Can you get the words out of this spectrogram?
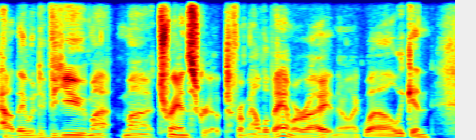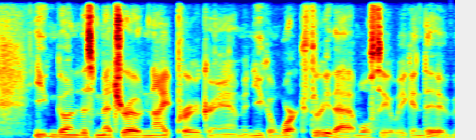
how they would view my my transcript from Alabama, right? And they're like, well, we can, you can go into this Metro night program and you can work through that, and we'll see what we can do.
